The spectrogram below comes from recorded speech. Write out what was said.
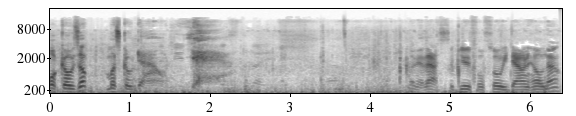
What goes up must go down. Yeah. Look at that, it's a beautiful flowy downhill now.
